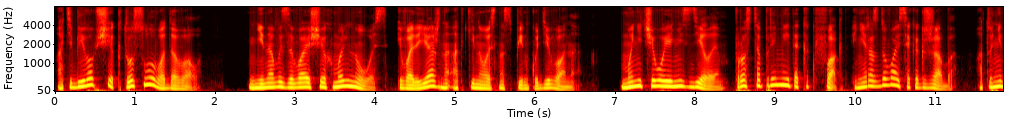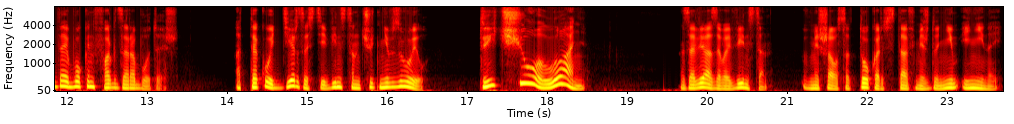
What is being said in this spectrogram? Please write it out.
«А тебе вообще кто слово давал?» Нина вызывающе хмыльнулась и вальяжно откинулась на спинку дивана. «Мы ничего ей не сделаем, просто прими это как факт и не раздувайся как жаба, а то не дай бог инфаркт заработаешь». От такой дерзости Винстон чуть не взвыл. «Ты чё, Лань?» «Завязывай, Винстон», – вмешался токарь, встав между ним и Ниной.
